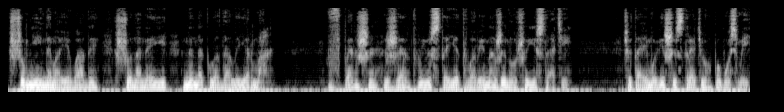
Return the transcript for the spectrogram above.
що в ній немає вади, що на неї не накладали ярма. Вперше жертвою стає тварина жіночої статі. Читаємо вірші з третього по восьмий.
